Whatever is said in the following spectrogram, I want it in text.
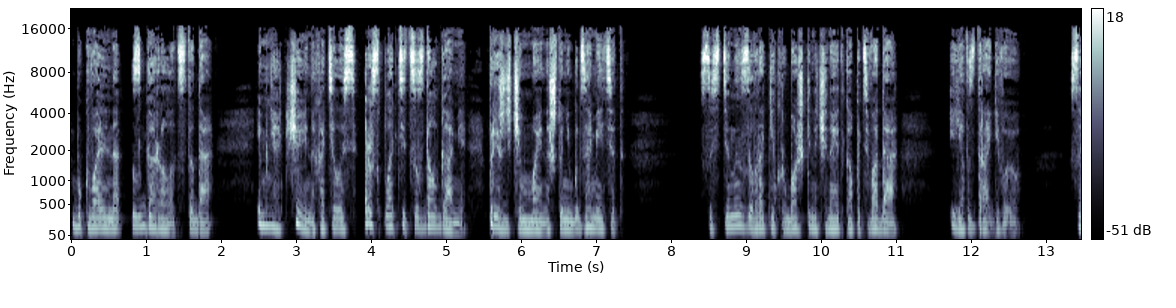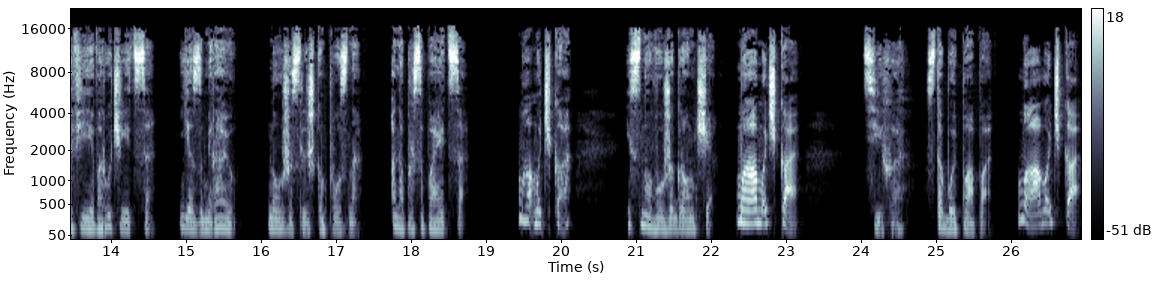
буквально сгорал от стыда, и мне отчаянно хотелось расплатиться с долгами, прежде чем Майна что-нибудь заметит. Со стены за воротник рубашки начинает капать вода, и я вздрагиваю. София ворочается, я замираю, но уже слишком поздно. Она просыпается. «Мамочка!» И снова уже громче. «Мамочка!» «Тихо, с тобой папа». «Мамочка!»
